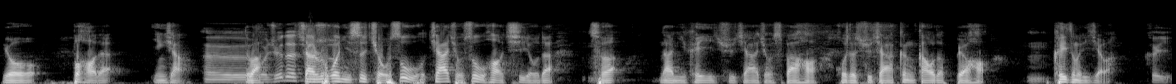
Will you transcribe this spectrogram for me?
有不好的影响，呃，对吧？我觉得、就是，但如果你是九十五加九十五号汽油的车，那你可以去加九十八号，或者去加更高的标号，嗯，可以这么理解吧？可以，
